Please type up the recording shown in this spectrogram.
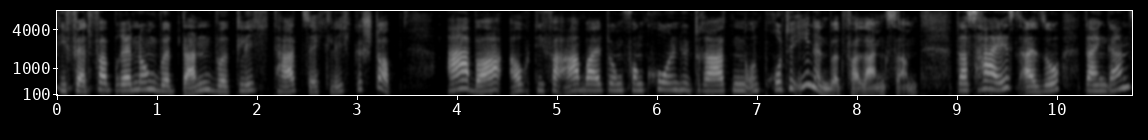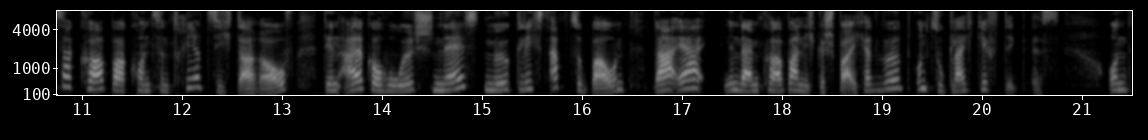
die Fettverbrennung wird dann wirklich tatsächlich gestoppt aber auch die Verarbeitung von Kohlenhydraten und Proteinen wird verlangsamt. Das heißt also, dein ganzer Körper konzentriert sich darauf, den Alkohol schnellstmöglichst abzubauen, da er in deinem Körper nicht gespeichert wird und zugleich giftig ist. Und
